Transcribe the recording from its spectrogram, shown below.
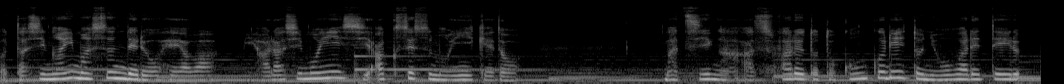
私が今住んでるお部屋は見晴らしもいいしアクセスもいいけど街がアスファルトとコンクリートに覆われている。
